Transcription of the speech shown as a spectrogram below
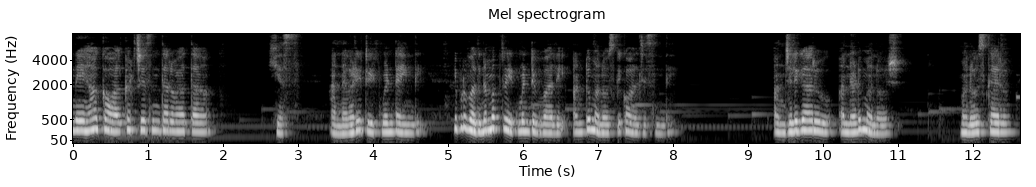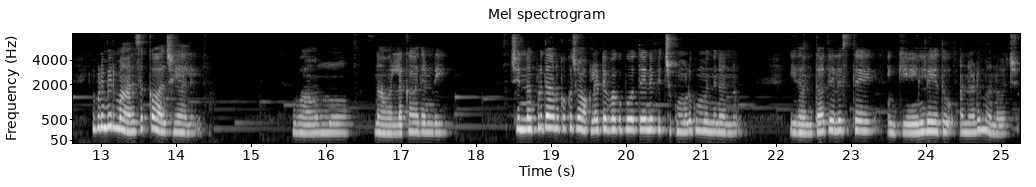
నేహ కాల్ కట్ చేసిన తర్వాత ఎస్ అన్నగడి ట్రీట్మెంట్ అయింది. ఇప్పుడు వదినమ్మకు ట్రీట్మెంట్ ఇవ్వాలి అంటూ మనోజ్కి కాల్ చేసింది. అంజలి గారు అన్నాడు మనోజ్. మనోజ్ గారు ఇప్పుడు మీరు మానసకు కాల్ చేయాలి. వామ్మో నా వల్ల కాదండి. చిన్నప్పుడు దానికి ఒక చాక్లెట్ ఇవ్వకపోతేనే పిచ్చి కుమ్ముడు కుమ్ముంది నన్ను. ఇదంతా తెలిస్తే ఇంకేం లేదు అన్నాడు మనోజ్.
